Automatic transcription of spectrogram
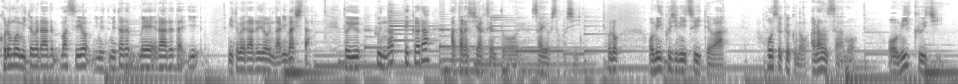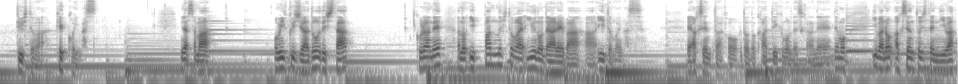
これも認められますよ認められた認められるようになりました。というふうになってから新しいアクセントを採用してほしい。このおみくじについては放送局のアナウンサーもおみくじっていう人が結構います。皆様おみくじはどうでした？これはねあの一般の人が言うのであればあいいと思います。アクセントはこうどんどん変わっていくものですからね。でも今のアクセント辞典には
